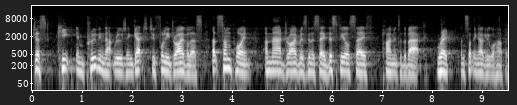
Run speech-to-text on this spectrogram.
just keep improving that route and get to fully driverless. At some point, a mad driver is going to say, This feels safe, climb into the back. Right. And something ugly will happen.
